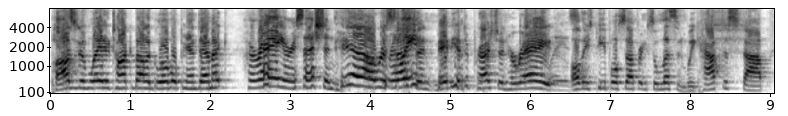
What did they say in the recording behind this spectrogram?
positive way to talk about a global pandemic? Hooray, a recession. Yeah, a recession. Really? Maybe a depression. Hooray. Please. All these people suffering. So listen, we have to stop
